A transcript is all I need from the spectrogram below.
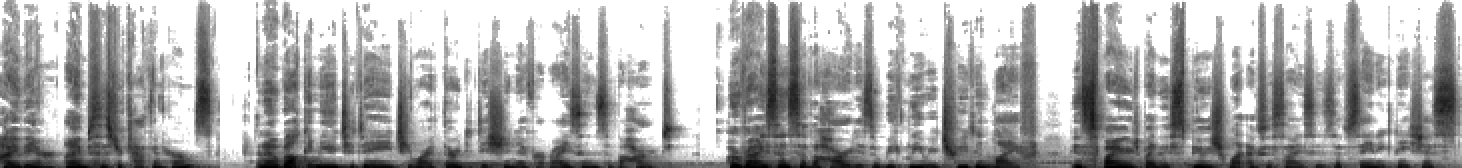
Hi there, I'm Sister Kathryn Hermes, and I welcome you today to our third edition of Horizons of the Heart. Horizons of the Heart is a weekly retreat in life inspired by the spiritual exercises of St. Ignatius,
